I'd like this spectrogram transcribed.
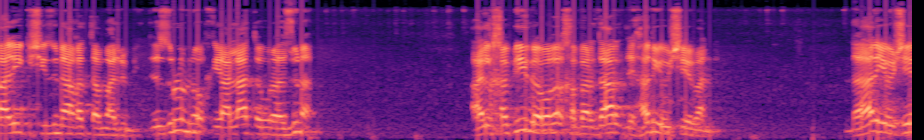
باریک شیزونه هغه ته معلومي د زړونو خیالات او رازونه الخبیر هغه خبردار دی هر یو شی باندې د هر یو شی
